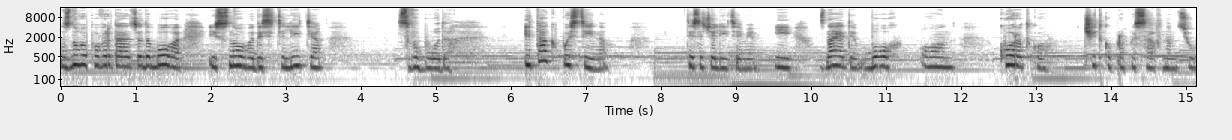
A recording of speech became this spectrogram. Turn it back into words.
Знову повертаються до Бога і знову десятиліття свобода. І так постійно, тисячоліттями. І знаєте, Бог, Он коротко, чітко прописав нам цю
